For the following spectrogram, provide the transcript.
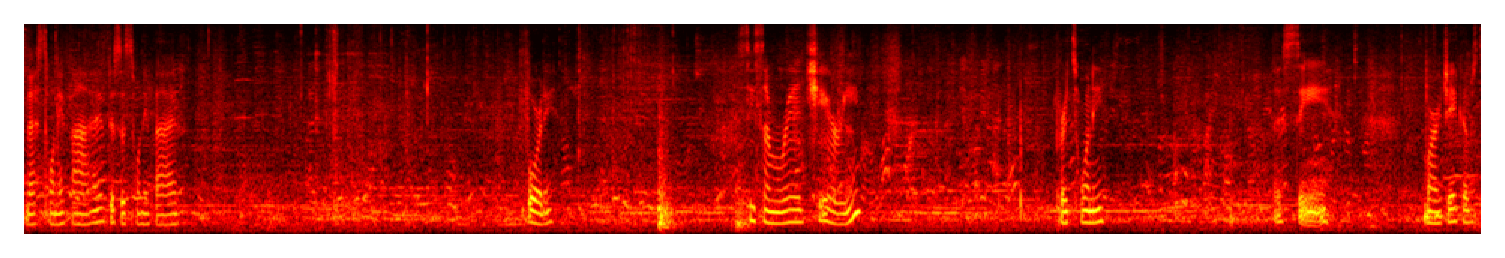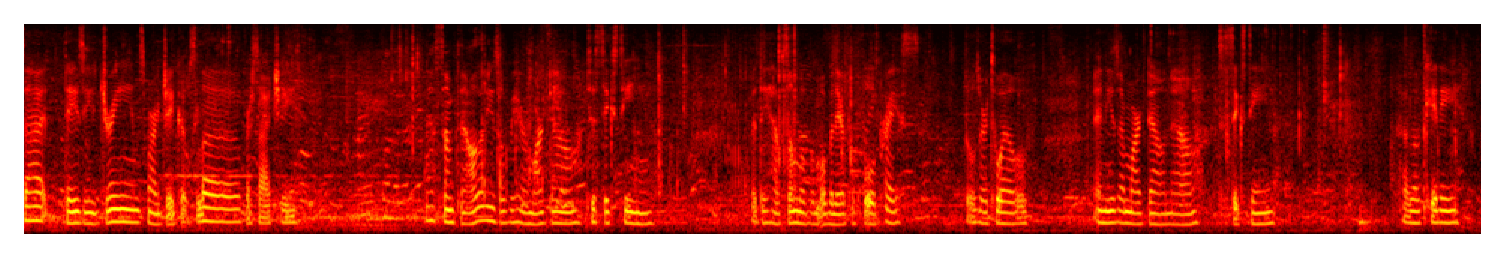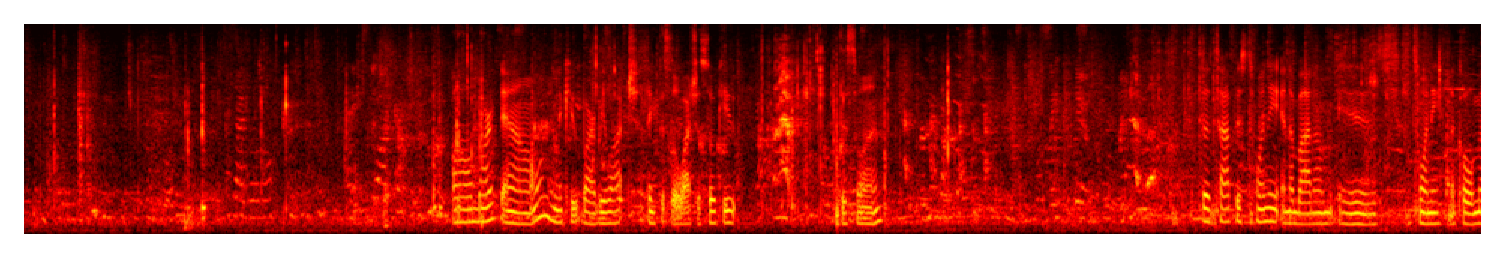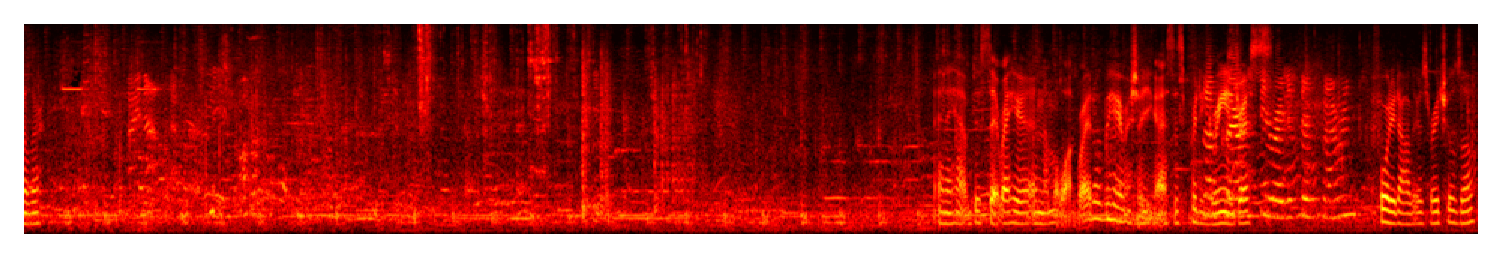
That's 25. This is 25. 40. See some red cherry for 20. Let's see. Marc Jacobs Dot, Daisy Dreams, Marc Jacobs Love, Versace. That's something. All of these over here are marked down to 16. But they have some of them over there for full price. Those are 12. And these are marked down now to 16. Hello Kitty. All marked down and the cute Barbie watch. I think this little watch is so cute. This one. The top is 20 and the bottom is 20. Nicole Miller. And they have this set right here, and I'm gonna walk right over here and show you guys this pretty green dress. Forty dollars, Rachel Zoe.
